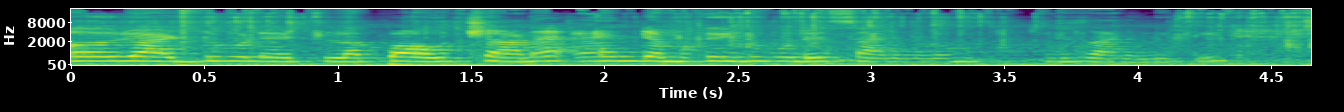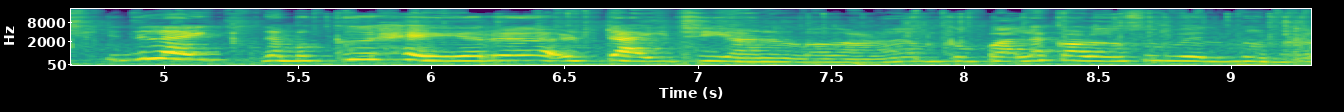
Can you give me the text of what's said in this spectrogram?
ഒരു അടിപൊളിയായിട്ടുള്ള പൗച്ചാണ് ആൻഡ് നമുക്ക് ഇതിന്റെ കൂടെ സാധനങ്ങളും സാധനം കിട്ടി ഇത് ലൈക്ക് നമുക്ക് ഹെയർ ടൈ ചെയ്യാനുള്ളതാണ്. നമുക്ക് പല കളേഴ്സും വരുന്നുണ്ട്.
